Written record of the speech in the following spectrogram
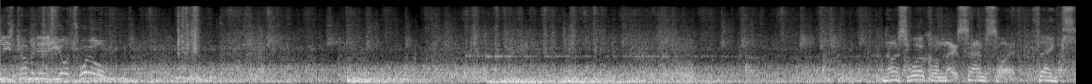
Friendly's coming in at your 12. Nice work on that SAM site. Thanks,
